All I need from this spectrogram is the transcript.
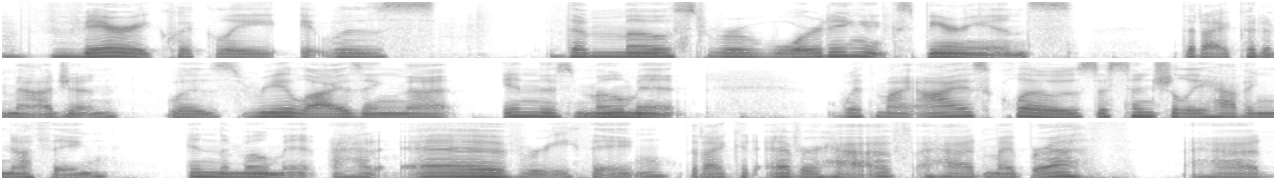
very quickly, it was the most rewarding experience that I could imagine was realizing that in this moment, with my eyes closed, essentially having nothing in the moment, I had everything that I could ever have. I had my breath, I had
